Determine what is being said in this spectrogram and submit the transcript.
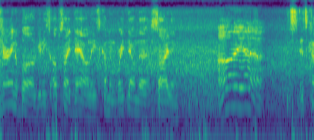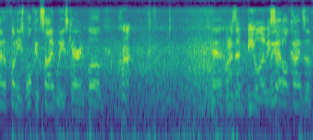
carrying a bug, and he's upside down, and he's coming right down the siding. Oh yeah. It's it's kind of funny. He's walking sideways carrying a bug. Huh. Yeah. What is that beetle that we, We saw? got all kinds of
